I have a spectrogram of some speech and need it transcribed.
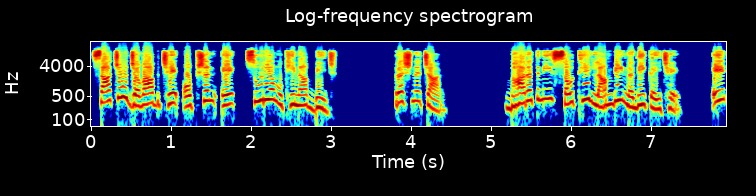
સાચો જવાબ છે ઓપ્શન એ, સૂર્યમુખીના બીજ. પ્રશ્ન ચાર. ભારતની સૌથી લાંબી નદી કઈ છે? A,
